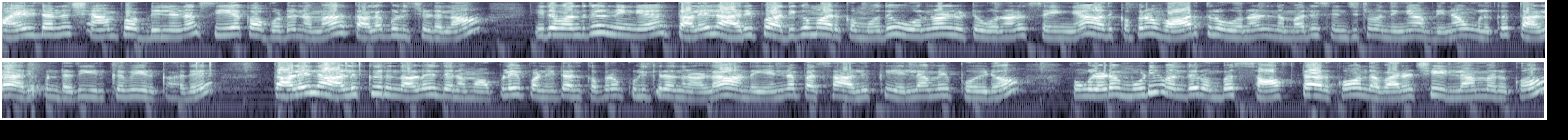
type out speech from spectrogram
மைல்டான ஷாம்பு அப்படி இல்லைன்னா சீயக்காய் போட்டு நம்ம தலை குளிச்சிடலாம். இதை வந்துட்டு நீங்கள் தலையில் அரிப்பு அதிகமாக இருக்கும் போது ஒரு நாள் விட்டு ஒரு நாள் செய்யுங்க. அதுக்கப்புறம் வாரத்தில் ஒரு நாள் இந்த மாதிரி செஞ்சுட்டு வந்தீங்க அப்படின்னா உங்களுக்கு தலை அரிப்புன்றது இருக்கவே இருக்காது. தலையில் அழுக்கு இருந்தாலும் இதை நம்ம அப்ளை பண்ணிவிட்டு அதுக்கப்புறம் குளிக்கிறதுனால அந்த எண்ணெய் பசை அழுக்கு எல்லாமே போயிடும். உங்களோட முடி வந்து ரொம்ப சாஃப்டாக இருக்கும். அந்த வறட்சி இல்லாமல் இருக்கும்.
